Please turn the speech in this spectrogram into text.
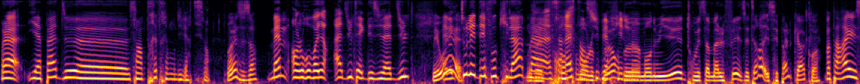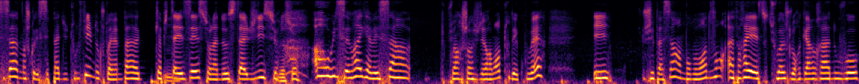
Voilà, il n'y a pas de. euh, C'est un très très bon divertissement. Ouais, c'est ça. Même en le revoyant adulte avec des yeux adultes, Mais ouais, avec tous les défauts qu'il a, moi, bah, j'avais ça reste franchement un le super peur film. de hein. m'ennuyer, de trouver ça mal fait, etc. Et c'est pas le cas, quoi. Bah pareil, c'est ça, moi je connaissais pas du tout le film, donc je pouvais même pas capitaliser sur la nostalgie, sur Bien sûr. Ah oui, c'est vrai qu'il y avait ça. Alors, je- j'ai vraiment tout découvert. Et j'ai passé un bon moment devant. Après, est-ce que tu vois, je le regarderai à nouveau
